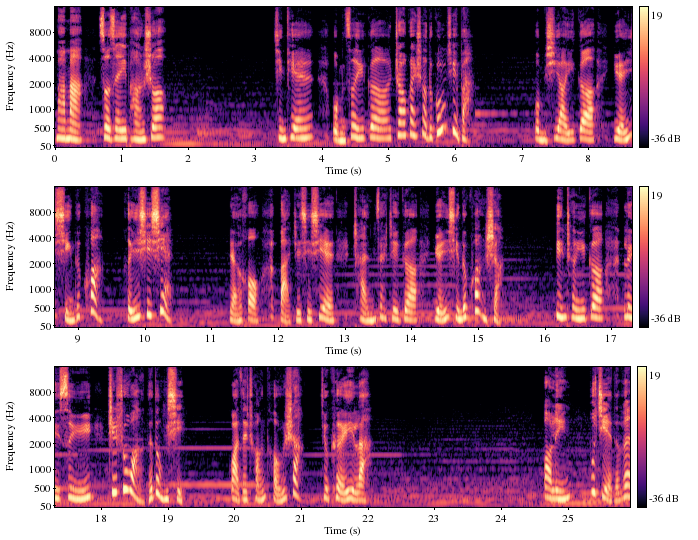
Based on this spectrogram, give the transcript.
妈妈坐在一旁说。今天我们做一个抓怪兽的工具吧。我们需要一个圆形的框一些线，然后把这些线缠在这个圆形的框上，变成一个类似于蜘蛛网的东西，挂在床头上就可以了。宝林不解的问：“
